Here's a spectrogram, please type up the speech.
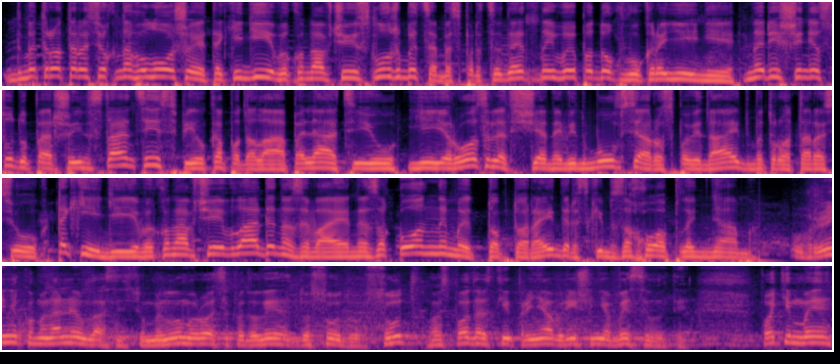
Дмитро Тарасюк наголошує, такі дії виконавчої служби це безпрецедентний випадок в Україні. На рішення суду першої інстанції спілка подала апеляцію. Її розгляд ще не відбувся, розповідає Дмитро Тарасюк. Такі дії виконавчої влади називає незаконними, тобто рейдерським захопленням. Управління комунальною власністю в минулому році подали до суду. Суд господарський прийняв рішення виселити. Потім ми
